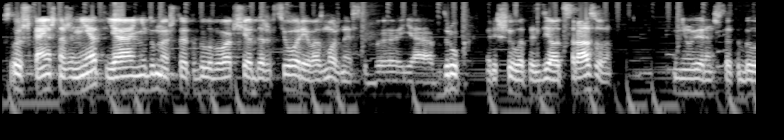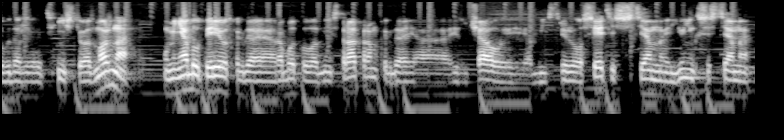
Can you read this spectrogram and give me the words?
Слушай, конечно же нет. Я не думаю, что это было бы вообще даже в теории возможно, если бы я вдруг решил это сделать сразу. Не уверен, что это было бы даже технически возможно. У меня был период, когда я работал администратором, когда я изучал и администрировал сети, системы, Unix-системы.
